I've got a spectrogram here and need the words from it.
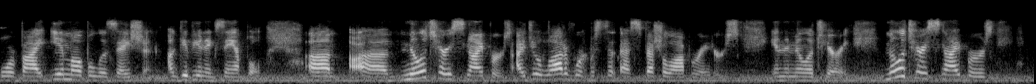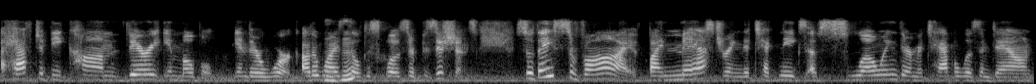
or by immobilization. I'll give you an example. Um, uh, military snipers. I do a lot of work with uh, special operators in the military. Military snipers have to become very immobile in their work, otherwise mm-hmm. they'll disclose their positions. So they survive by mastering the techniques of slowing their metabolism down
